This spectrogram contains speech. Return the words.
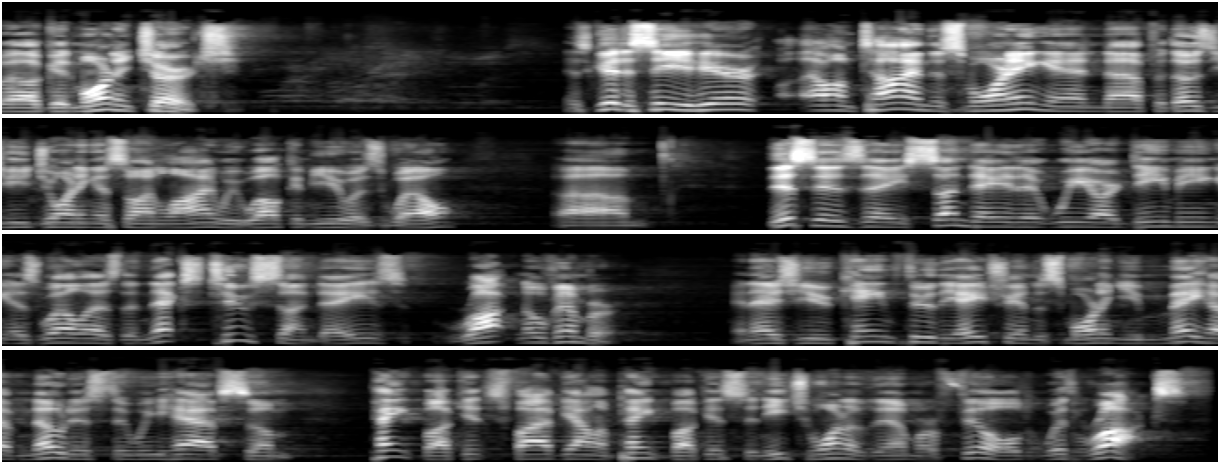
Well, good morning, church. It's good to see you here on time this morning. And uh, for those of you joining us online, we welcome you as well. Um, this is a Sunday that we are deeming, as well as the next two Sundays, Rock November. And as you came through the atrium this morning, you may have noticed that we have some paint buckets, five gallon paint buckets, and each one of them are filled with rocks.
